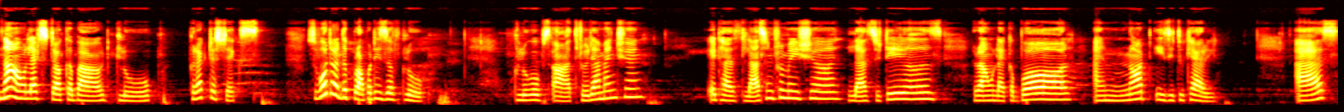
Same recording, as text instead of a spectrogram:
now let's talk about globe characteristics So what are the properties of globe? Globes are three dimension. It has less information, less details, round like a ball and not easy to carry. As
